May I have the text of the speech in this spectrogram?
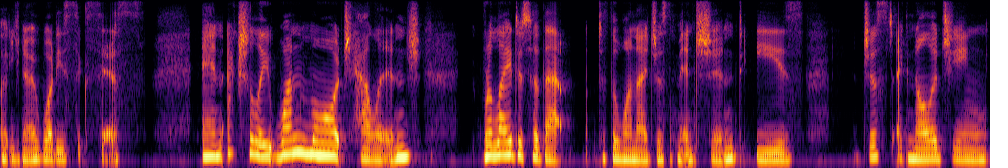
uh, you know, what is success. And actually, one more challenge related to that, to the one I just mentioned, is just acknowledging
